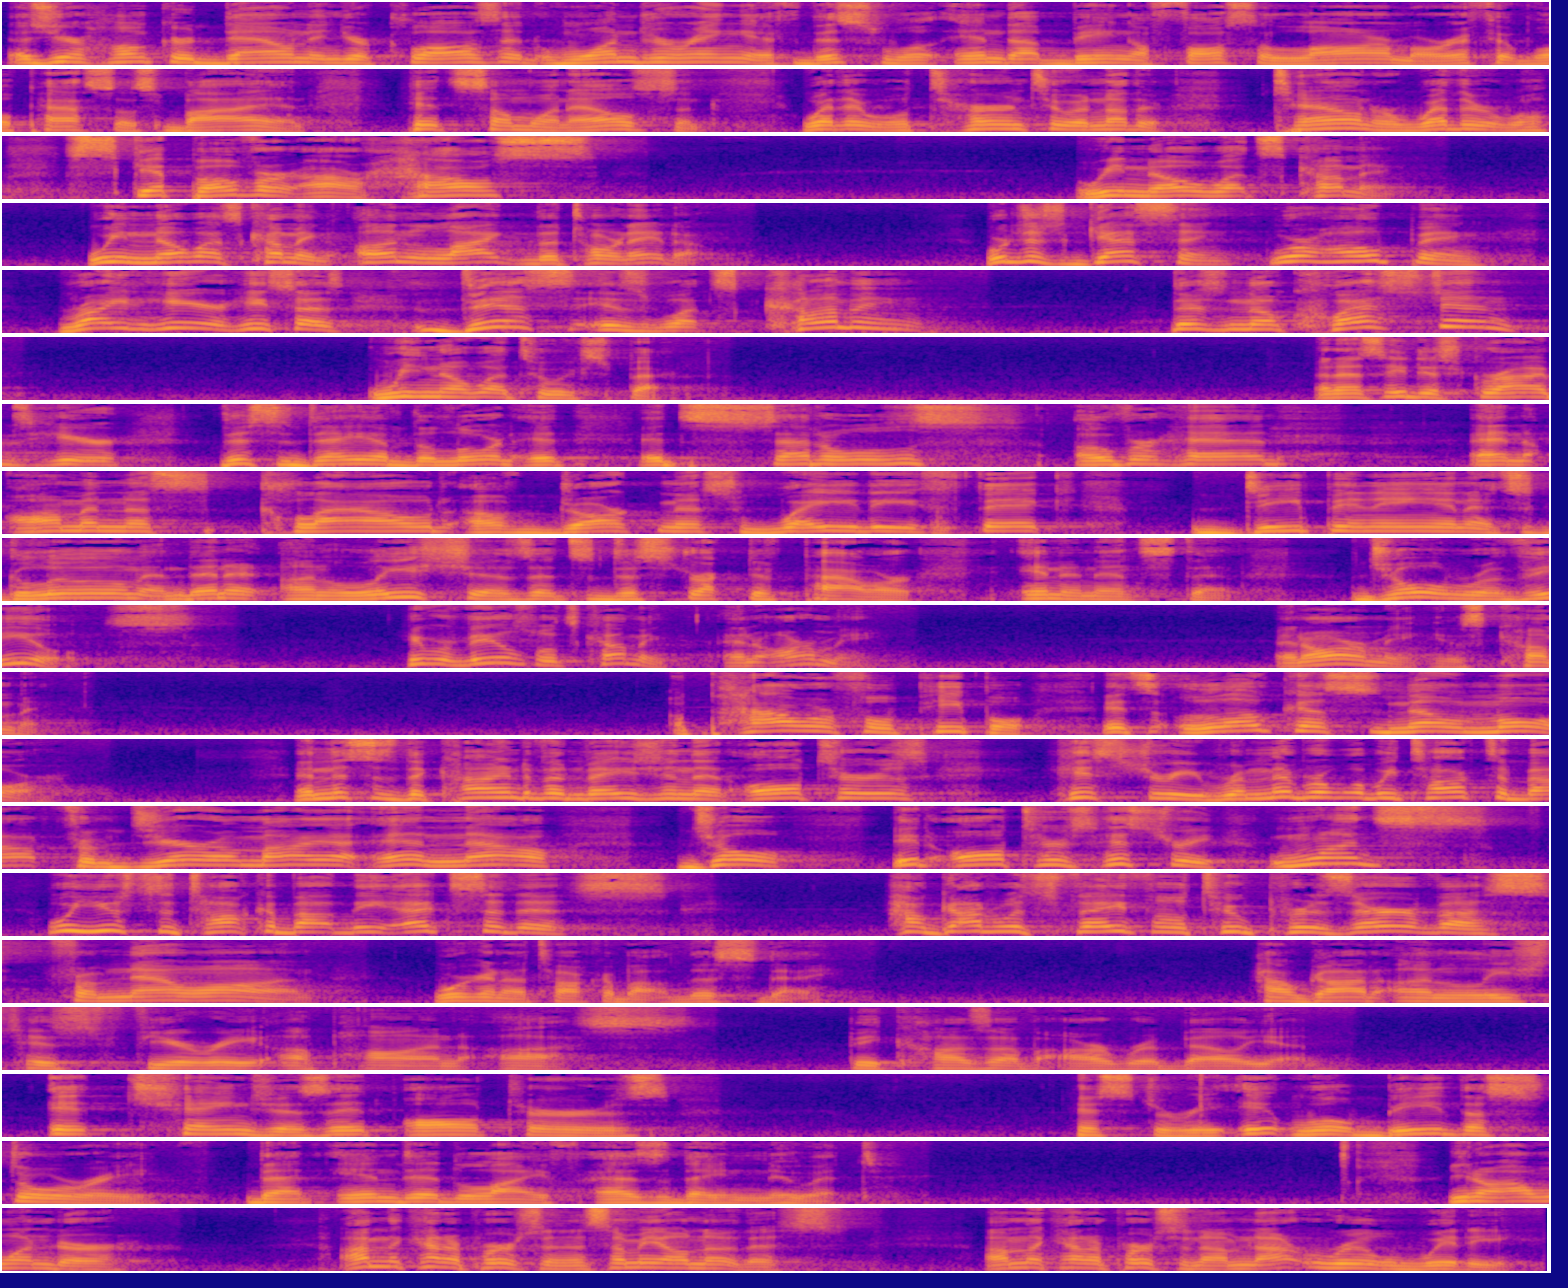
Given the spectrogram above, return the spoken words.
As you're hunkered down in your closet, wondering if this will end up being a false alarm or if it will pass us by and hit someone else, and whether it will turn to another town or whether it will skip over our house. We know what's coming. We know what's coming, unlike the tornado. We're just guessing, we're hoping. Right here, he says, This is what's coming. There's no question. We know what to expect. And as he describes here, this day of the Lord, it, it settles overhead an ominous cloud of darkness, weighty, thick, deepening in its gloom, and then it unleashes its destructive power in an instant. Joel reveals, he reveals what's coming an army. An army is coming. A powerful people. It's locusts no more. And this is the kind of invasion that alters history. Remember what we talked about from Jeremiah and now Joel it alters history. Once we used to talk about the Exodus, how God was faithful to preserve us. From now on, we're going to talk about this day. How God unleashed his fury upon us because of our rebellion. It changes, it alters history. It will be the story that ended life as they knew it. You know, I wonder I'm the kind of person, and some of y'all know this, I'm the kind of person, I'm not real witty.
